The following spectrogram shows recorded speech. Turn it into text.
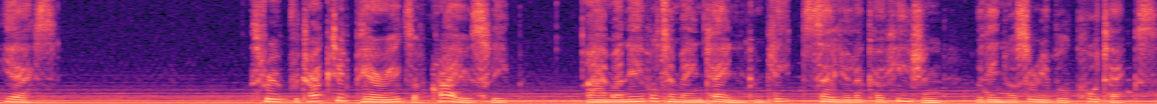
Yes. Through protracted periods of cryosleep, I am unable to maintain complete cellular cohesion within your cerebral cortex.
